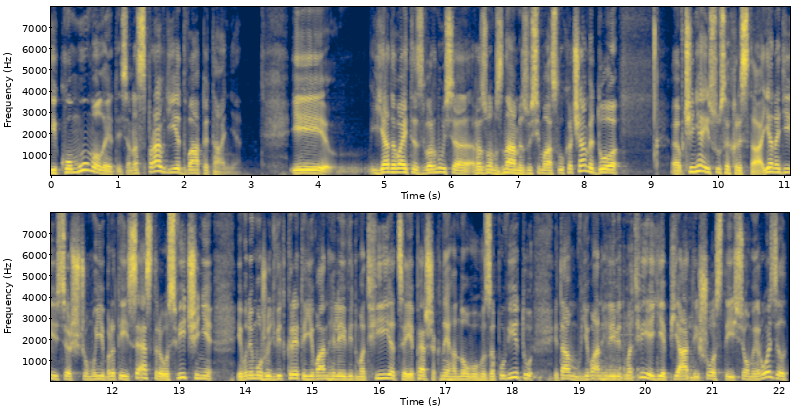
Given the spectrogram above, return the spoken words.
і кому молитися, насправді є два питання. І я давайте звернуся разом з нами, з усіма слухачами, до е, вчення Ісуса Христа. Я надіюся, що мої брати і сестри освічені, і вони можуть відкрити Євангеліє від Матфія. Це є перша книга Нового заповіту. І там в Євангелії від Матфія є п'ятий, шостий і сьомий розділ.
